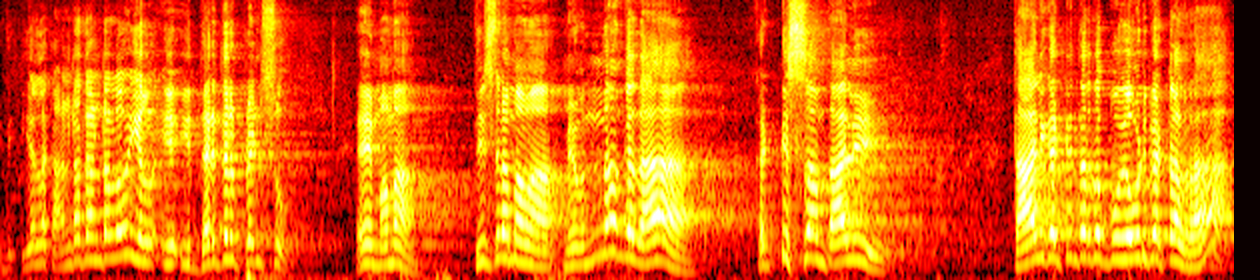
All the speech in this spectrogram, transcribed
ఇది వీళ్ళకి అండదండలు వీళ్ళ ఈ- ఈ దరిద్ర ఫ్రెండ్స్ ఏ మామ తీసురా మామ మేము ఉన్నాం కదా. కట్టిస్తాం తాళి. తాళి కట్టిన తర్వాత ఎవడు పెట్టాలరా.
